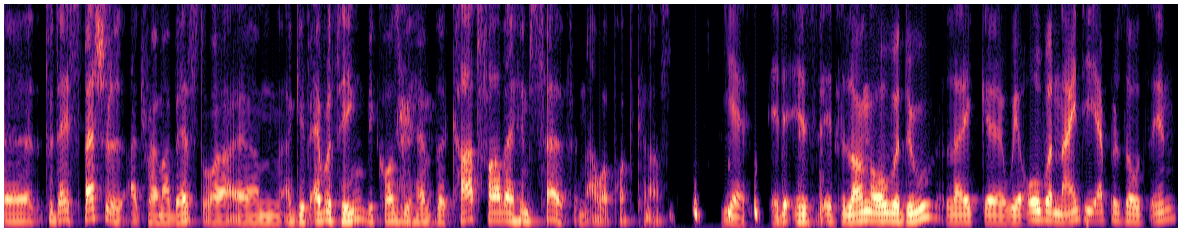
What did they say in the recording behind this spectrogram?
uh, today's special. I try my best, or um, I give everything because we have the card father himself in our podcast. yes, it is. It's long overdue. Like uh, we're over ninety episodes in,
